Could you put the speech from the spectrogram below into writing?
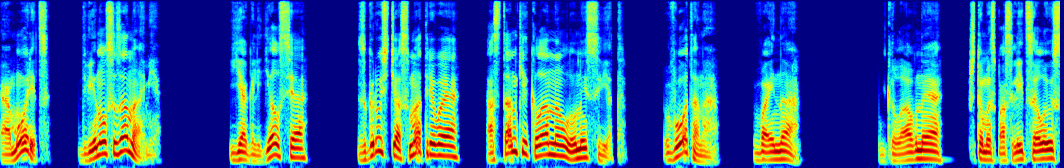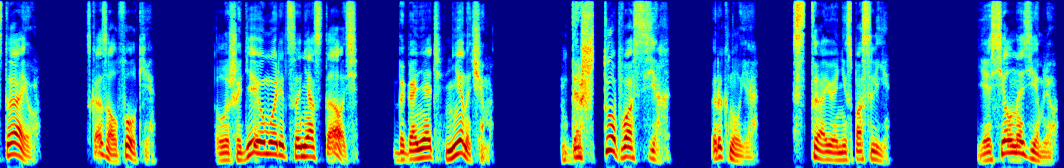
а Морец двинулся за нами. Я гляделся, с грустью осматривая останки клана «Лунный свет». Вот она, война. Главное, что мы спасли целую стаю, сказал Фолки. Лошадей у Морица не осталось, догонять не на чем. «Да чтоб вас всех!» — рыкнул я. «Стаю они спасли!» Я сел на землю.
